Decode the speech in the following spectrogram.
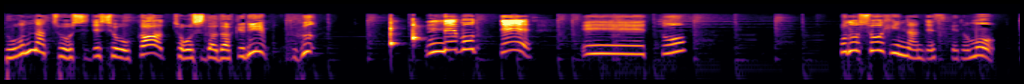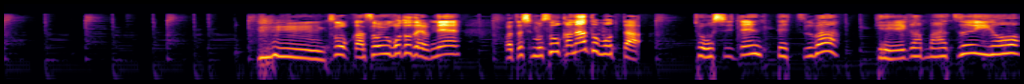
どんな調子でしょうか？調子だだけに。ふんでもって、えーと、この商品なんですけども、うん、そうか、そういうことだよね。私もそうかなと思った。銚子電鉄は、経営がまずいよ。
